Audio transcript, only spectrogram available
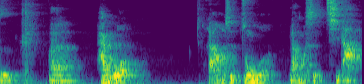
呃韩国，然后是中国，然后是其他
